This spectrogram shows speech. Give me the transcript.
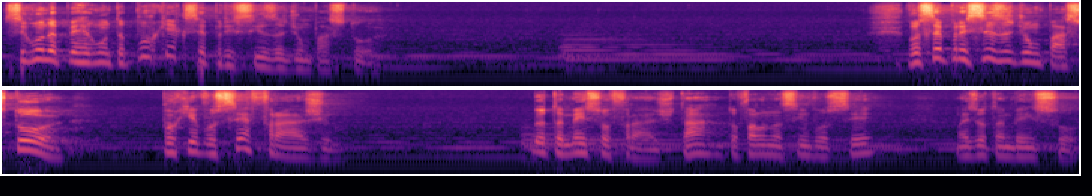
Segunda pergunta: por que, que você precisa de um pastor? Você precisa de um pastor porque você é frágil. Eu também sou frágil, tá? Estou falando assim você, mas eu também sou.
